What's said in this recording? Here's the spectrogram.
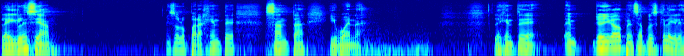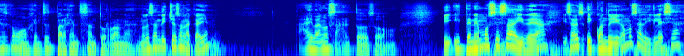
La iglesia es solo para gente santa y buena. La gente, em, yo he llegado a pensar, pues es que la iglesia es como gente para gente santurrona. ¿No les han dicho eso en la calle? Ahí van los santos o... Y, y tenemos esa idea, y sabes, y cuando llegamos a la iglesia,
